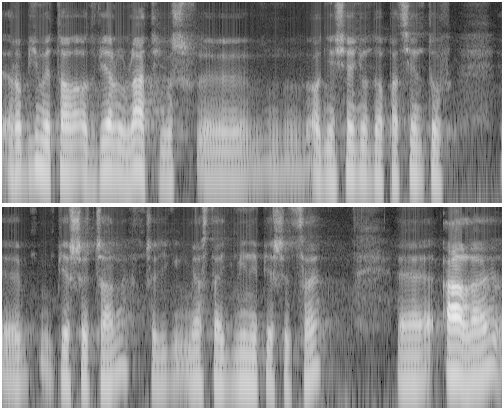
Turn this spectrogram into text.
Robimy to od wielu lat już w odniesieniu do pacjentów e, Pieszyczan, czyli miasta i gminy Pieszyce, E, ale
